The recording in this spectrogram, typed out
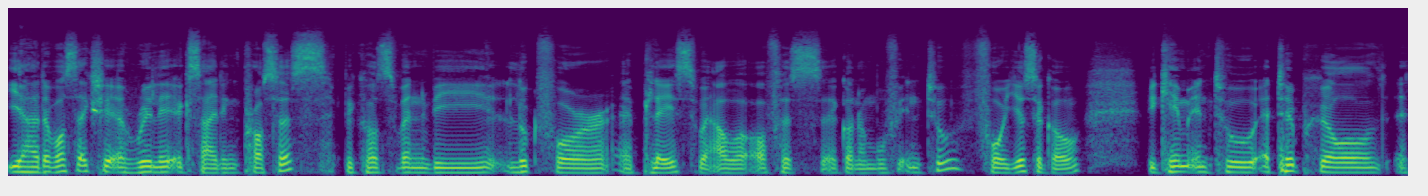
Yeah, there was actually a really exciting process because when we looked for a place where our office uh, gonna move into four years ago, we came into a typical uh,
